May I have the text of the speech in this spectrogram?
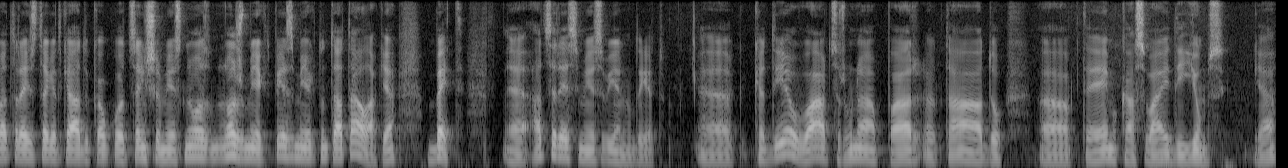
patreiz kādu kaut ko cenšamies no, nožmiegt, piezmiegt un tā tālāk. Ja? Bet atcerēsimies vienu lietu. Kad Dieva vārds runā par tādu tēmu kā svaidījums, Ja?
